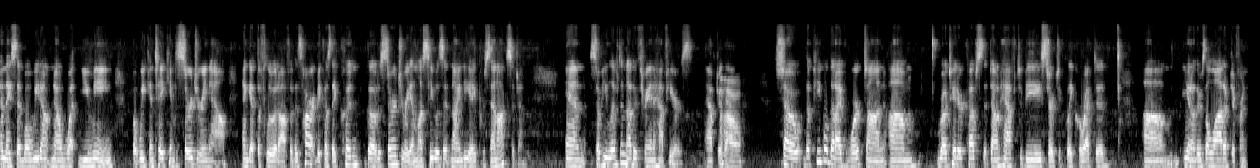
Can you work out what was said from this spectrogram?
And they said, Well, we don't know what you mean, but we can take him to surgery now and get the fluid off of his heart because they couldn't go to surgery unless he was at 98% oxygen. And so he lived another three and a half years after wow. that. So the people that I've worked on, um, rotator cuffs that don't have to be surgically corrected. Um, you know, there's a lot of different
